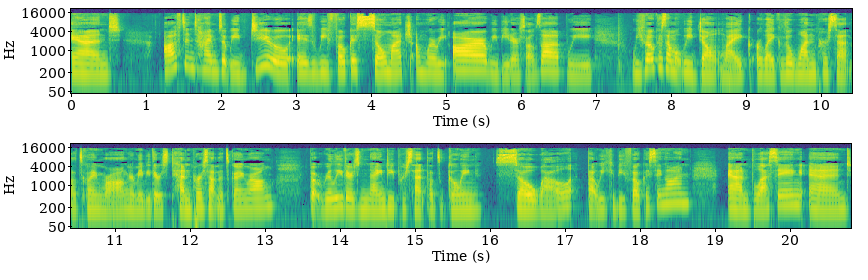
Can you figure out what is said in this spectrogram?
And oftentimes, what we do is we focus so much on where we are, we beat ourselves up, we we focus on what we don't like or like the 1% that's going wrong or maybe there's 10% that's going wrong but really there's 90% that's going so well that we could be focusing on and blessing and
